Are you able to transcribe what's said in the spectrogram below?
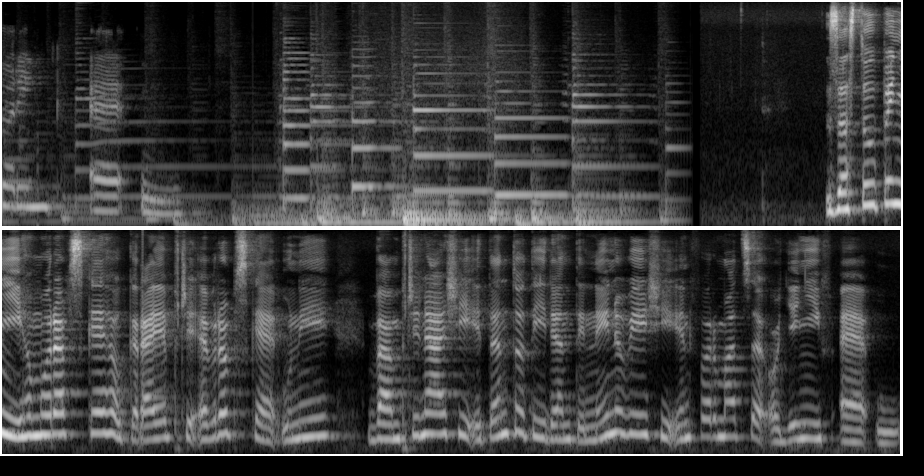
Monitoring EU. Zastoupení Jihomoravského kraje při Evropské unii vám přináší i tento týden ty nejnovější informace o dění v EU.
